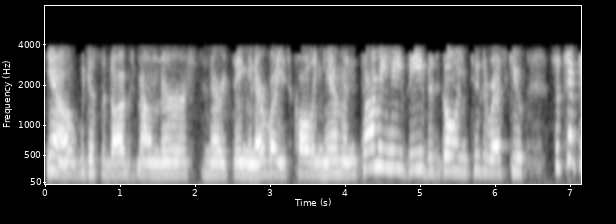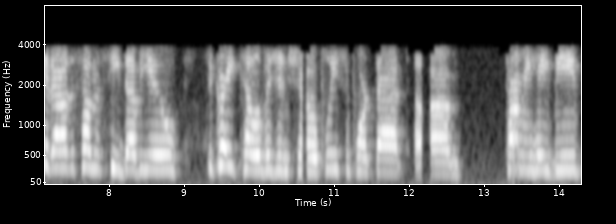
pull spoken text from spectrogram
you know, because the dog's malnourished and everything, and everybody's calling him. And Tommy Habeeb is going to the rescue. So check it out. It's on the CW. It's a great television show. Please support that. Um, Tommy Habeeb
